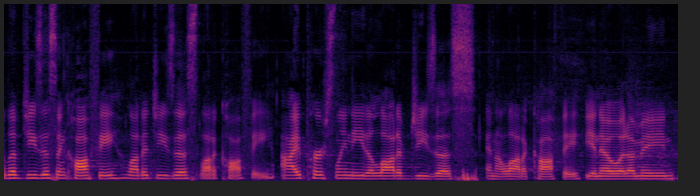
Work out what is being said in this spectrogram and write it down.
We love Jesus and coffee. A lot of Jesus, a lot of coffee. I personally need a lot of Jesus and a lot of coffee, if you know what I mean.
